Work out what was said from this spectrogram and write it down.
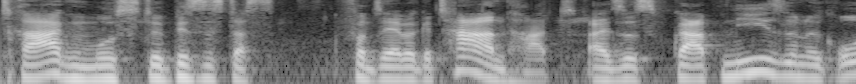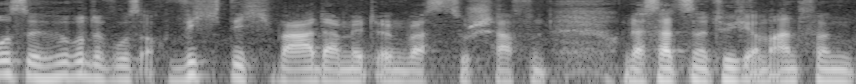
tragen musste, bis es das von selber getan hat. Also es gab nie so eine große Hürde, wo es auch wichtig war, damit irgendwas zu schaffen. Und das hat es natürlich am Anfang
